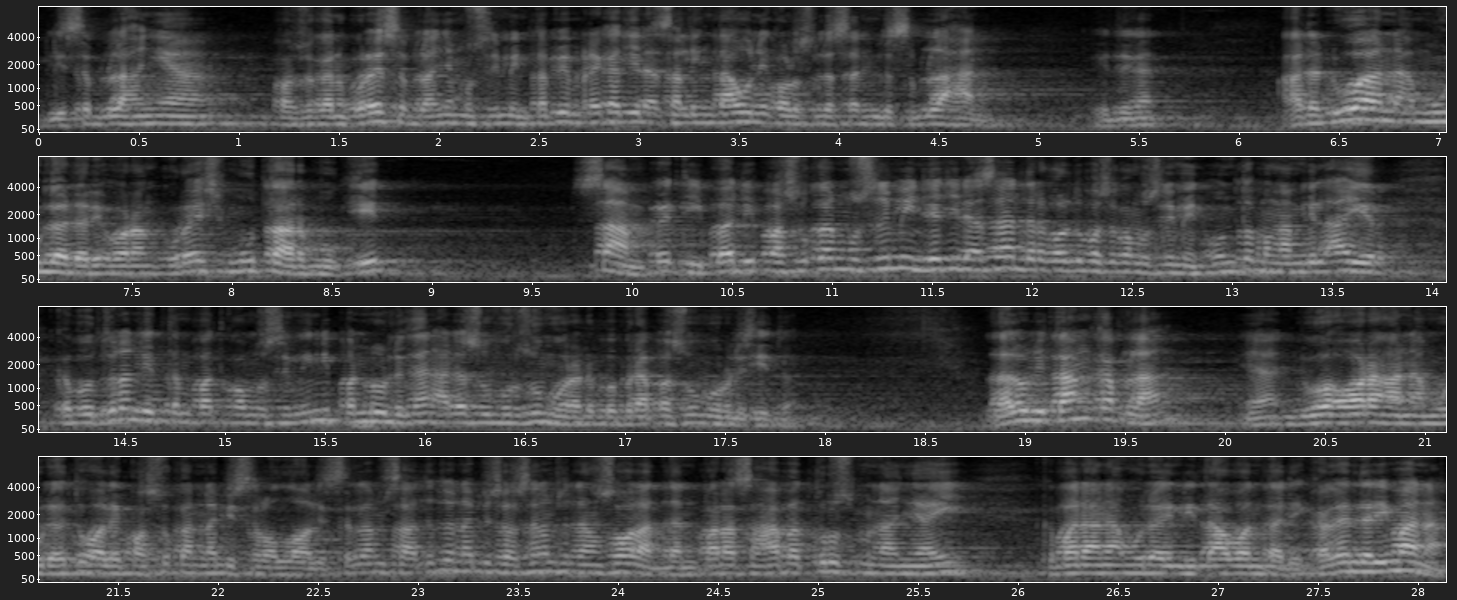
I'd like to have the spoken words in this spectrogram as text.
di sebelahnya pasukan Quraisy sebelahnya muslimin. Tapi mereka tidak saling tahu nih kalau sudah saling bersebelahan. Gitu kan? Ada dua anak muda dari orang Quraisy mutar bukit sampai tiba di pasukan muslimin. Dia tidak sadar kalau itu pasukan muslimin untuk mengambil air. Kebetulan di tempat kaum muslimin ini penuh dengan ada sumur-sumur, ada beberapa sumur di situ. Lalu ditangkaplah ya dua orang anak muda itu oleh pasukan Nabi Shallallahu Alaihi Wasallam. Saat itu Nabi SAW sedang sholat dan para sahabat terus menanyai kepada anak muda yang ditawan tadi, kalian dari mana?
